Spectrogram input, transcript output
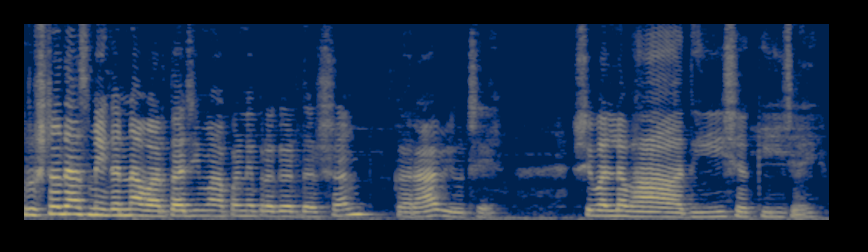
કૃષ્ણદાસ મેઘનના વાર્તાજીમાં આપણને પ્રગટ દર્શન કરાવ્યું છે. શ્રી શકી જય.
